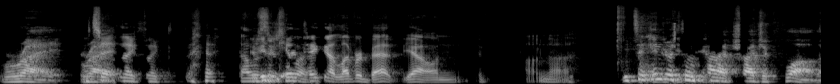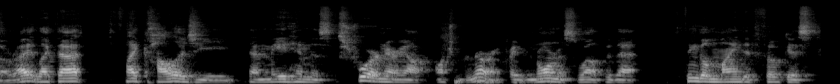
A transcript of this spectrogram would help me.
Right. Right. a- like like that was you the killer. take that levered bet, yeah, on on uh It's an interesting kind of tragic flaw, though, right? Like that psychology that made him this extraordinary entrepreneur and created enormous wealth through that single-minded focus,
